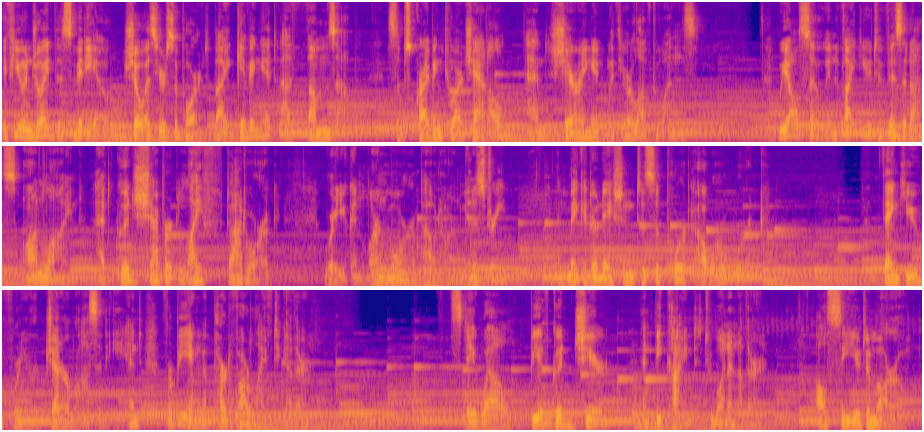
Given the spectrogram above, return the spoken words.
If you enjoyed this video, show us your support by giving it a thumbs up, subscribing to our channel, and sharing it with your loved ones. We also invite you to visit us online at goodshepherdlife.org, where you can learn more about our ministry and make a donation to support our work. Thank you for your generosity and for being a part of our life together. Stay well, be of good cheer, and be kind to one another. I'll see you tomorrow.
